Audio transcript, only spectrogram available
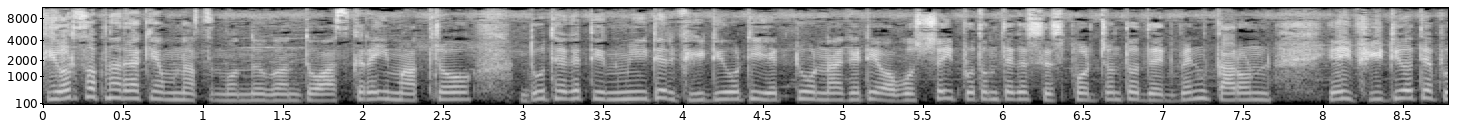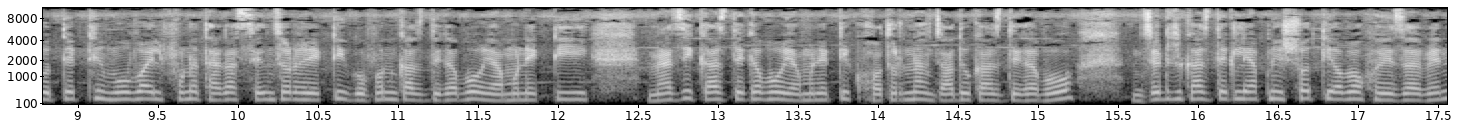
ভিউয়ার্স, আপনারা কেমন আছেন বন্ধুগণ? তো আজকের এই মাত্র দু থেকে তিন মিনিটের ভিডিওটি একটু না কেটে অবশ্যই প্রথম থেকে শেষ পর্যন্ত দেখবেন, কারণ এই ভিডিওতে প্রত্যেকটি মোবাইল ফোনে থাকা সেন্সরের একটি গোপন কাজ দেখাবো, এমন একটি ম্যাজিক কাজ দেখাবো, এমন একটি খতরনাক জাদু কাজ দেখাবো, যেটির কাজ দেখলে আপনি সত্যি অবাক হয়ে যাবেন।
